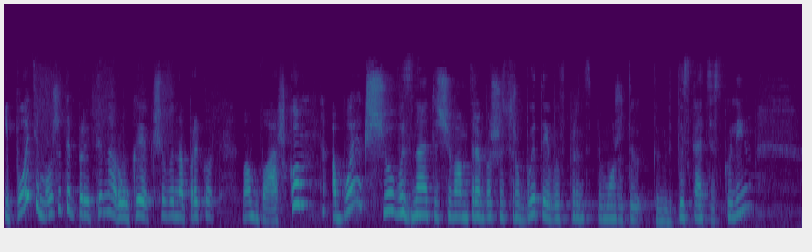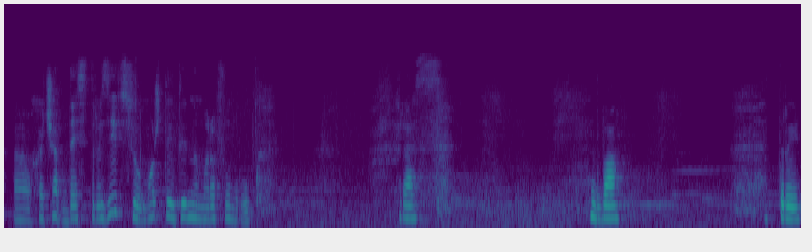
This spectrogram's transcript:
І потім можете прийти на руки, якщо ви, наприклад, вам важко, або якщо ви знаєте, що вам треба щось робити, і ви, в принципі, можете там, відтискатися з колін, е, хоча б 10 разів, все, можете йти на марафон рук. Раз два, три,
